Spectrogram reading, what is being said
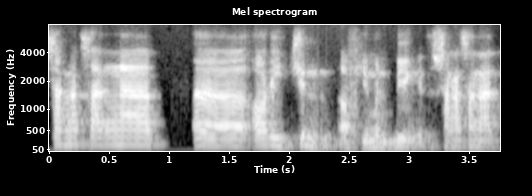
sangat-sangat uh, origin of human being gitu, sangat-sangat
